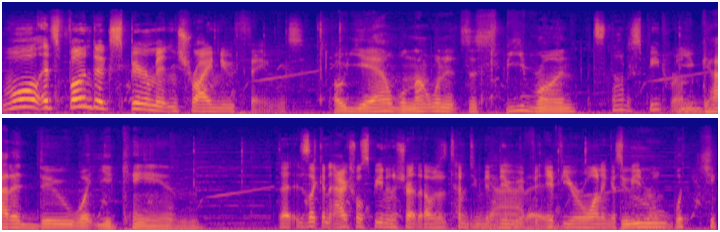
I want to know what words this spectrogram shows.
Well, it's fun to experiment and try new things. Oh yeah, well not when it's a speed run. It's not a speed run. You gotta do what you can. That is like an actual speed run strat that I was attempting to do if, if you were wanting a speed run. Do what you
